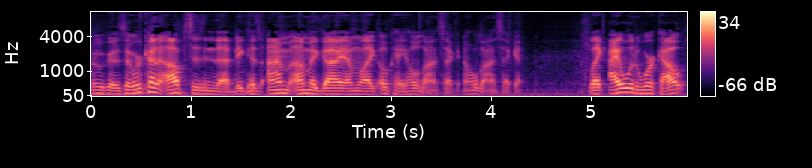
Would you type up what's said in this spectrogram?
Okay. So we're kind of opposites in that because I'm I'm a guy. I'm like, okay, hold on a second. Hold on a second. Like I would work out,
